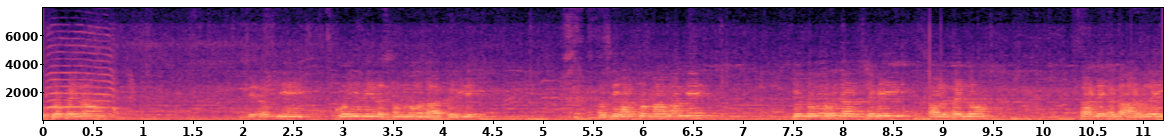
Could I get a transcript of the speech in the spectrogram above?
ਉਸ ਤੋਂ ਪਹਿਲਾਂ ਜੇ ਅਸੀਂ ਕੋਈ ਵੀ ਰਸਮ ਨੂੰ ਅਦਾ ਕਰੀਏ, ਅਸੀਂ ਹੱਥ ਉਠਾਵਾਂਗੇ ਜੋ 2024 ਸਾਲ ਪਹਿਲਾਂ ਸਾਡੇ ਆਧਾਰ ਲਈ,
